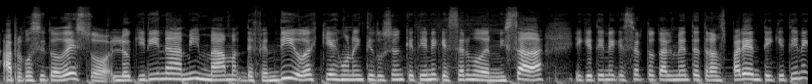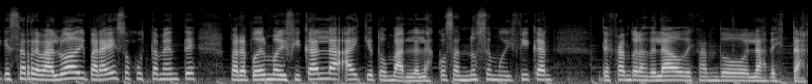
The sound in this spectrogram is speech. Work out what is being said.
a propósito de eso. Lo que Irina misma ha defendido es que es una institución que tiene que ser modernizada y que tiene que ser totalmente transparente y que tiene que ser revaluada y para eso justamente, para poder modificarla, hay que tomarla. Las cosas no se modifican dejándolas de lado, dejándolas de estar.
